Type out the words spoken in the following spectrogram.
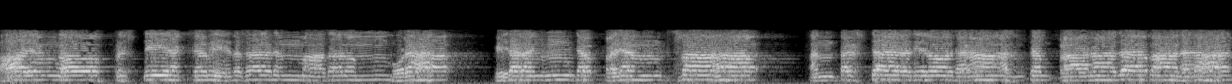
आयङ्गो पृष्टिरक्रमेतसजन्मातलम् पुरः। पितरम् च प्रयम् स्वाहा। अन्तश्चरतिरोचना अन्तप्राणादपानतः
